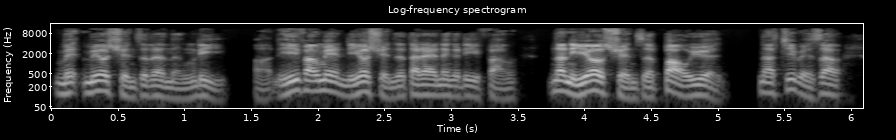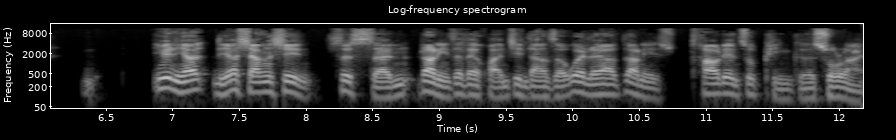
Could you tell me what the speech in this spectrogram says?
没没有选择的能力啊？你一方面你又选择待在那个地方，那你又选择抱怨，那基本上。因为你要你要相信是神让你在这个环境当中，为了要让你操练出品格出来。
